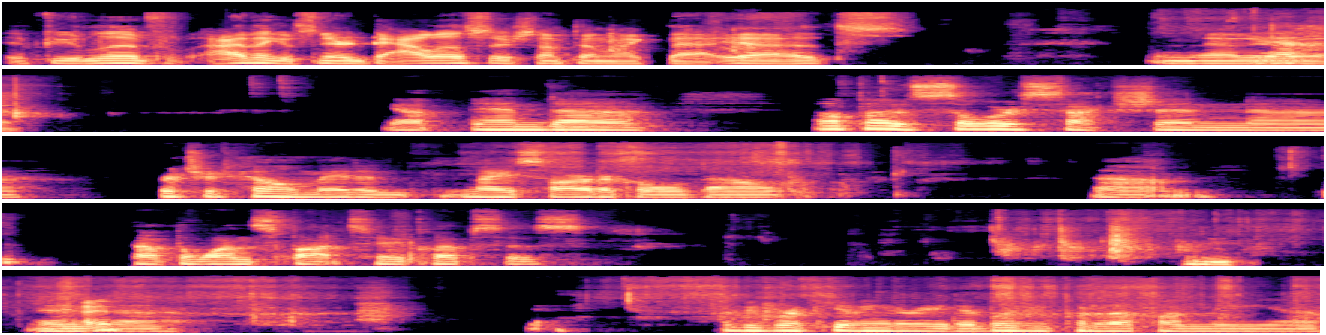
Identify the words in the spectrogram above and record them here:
if you live, I think it's near Dallas or something like that. Yeah, it's in that Yeah. area. Yep. And uh, Alpo's solar section, uh, Richard Hill made a nice article about um, about the one spot two eclipses. Hmm. And Okay. uh, yeah, it'd be worth giving it a read. I believe he put it up on the. Uh,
